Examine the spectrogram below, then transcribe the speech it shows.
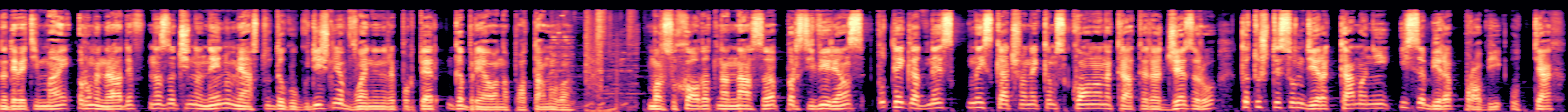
На 9 май Румен Радев назначи на нейно място дългогодишния военен репортер Габриела Наплатанова. Марсоходът на НАСА Perseverance потегля днес на изкачване към склона на кратера Джезеро, като ще сондира камъни и събира проби от тях.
